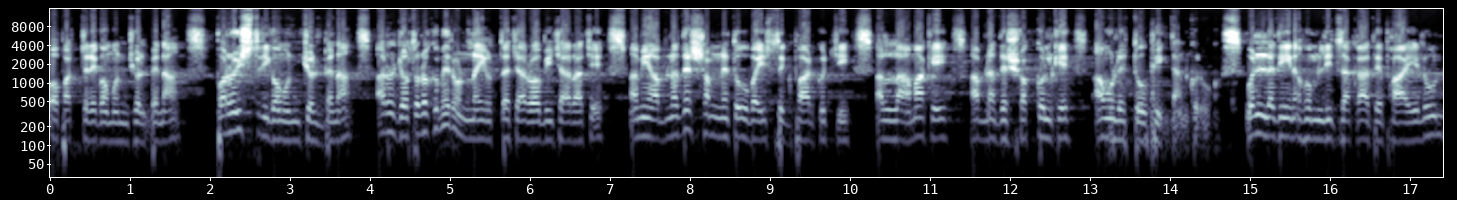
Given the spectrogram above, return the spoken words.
অপাত্রে গমন চলবে না পরস্ত্রী গমন চলবে না, আরও যত রকমের অন্যায়, অত্যাচার, অবিচার আছে, আমি আপনাদের সামনে তো বা ইস্তেকভার করছি। আল্লাহ আমাকে, আপনাদের সকলকে আমলের তৌফিক দান করুক। ওল্লাদিন আহম লিজ জাকাতে ফাইলুন,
